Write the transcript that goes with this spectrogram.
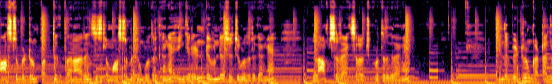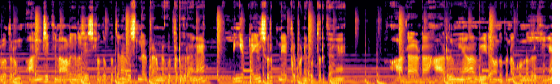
மாஸ்டர் பெட்ரூம் பத்துக்கு பதினாறு சைஸில் மாஸ்டர் பெட்ரூம் கொடுத்துருக்காங்க. இங்கே ரெண்டு விண்டோஸ் வச்சு கொடுத்துருக்காங்க. லாப்ஸ்டர் ரேக்ஸ் வச்சு கொடுத்துருக்காங்க இந்த பெட்ரூம் அட்டாச் பாத்ரூம் அஞ்சுக்கு நாலுங்கிற சைஸில் வந்து பார்த்தீங்கன்னா வெஸ்டர்னர் பேன் பண்ணி கொடுத்துருக்காங்க இங்கே டைல்ஸ் ஒர்க் நேர்த்தி பண்ணி கொடுத்துருக்காங்க. அடா அடா அருமையான வீடை வந்து பண்ண கொண்டு வந்திருக்கேங்க.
